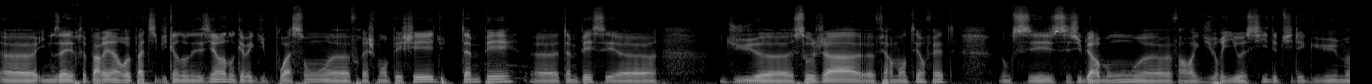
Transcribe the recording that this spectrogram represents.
euh, ils nous avaient préparé un repas typique indonésien, donc avec du poisson euh, fraîchement pêché, du tempeh. tempeh c'est du soja fermenté en fait, donc c'est super bon. Enfin avec du riz aussi, des petits légumes,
